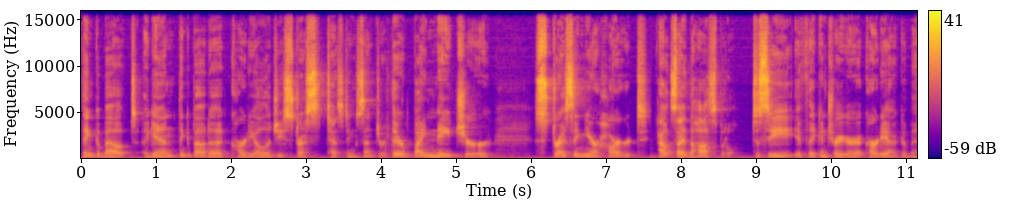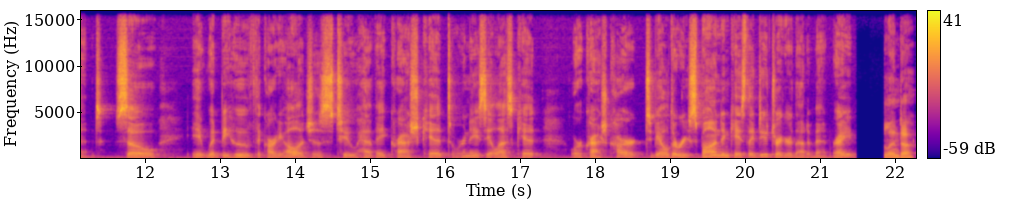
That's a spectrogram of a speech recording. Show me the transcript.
think about, again, think about a cardiology stress testing center. They're by nature stressing your heart outside the hospital to see if they can trigger a cardiac event. So it would behoove the cardiologist to have a crash kit or an ACLS kit or a crash cart to be able to respond in case they do trigger that event, right? Lynda,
